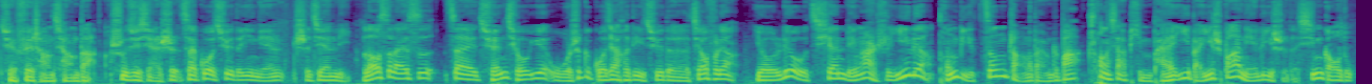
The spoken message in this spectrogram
却非常强大。数据显示，在过去的一年时间里，劳斯莱斯在全球约五十个国家和地区的交付量有六千零二十一辆，同比增长了百分之八，创下品牌一百一十八年历史的新高度。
